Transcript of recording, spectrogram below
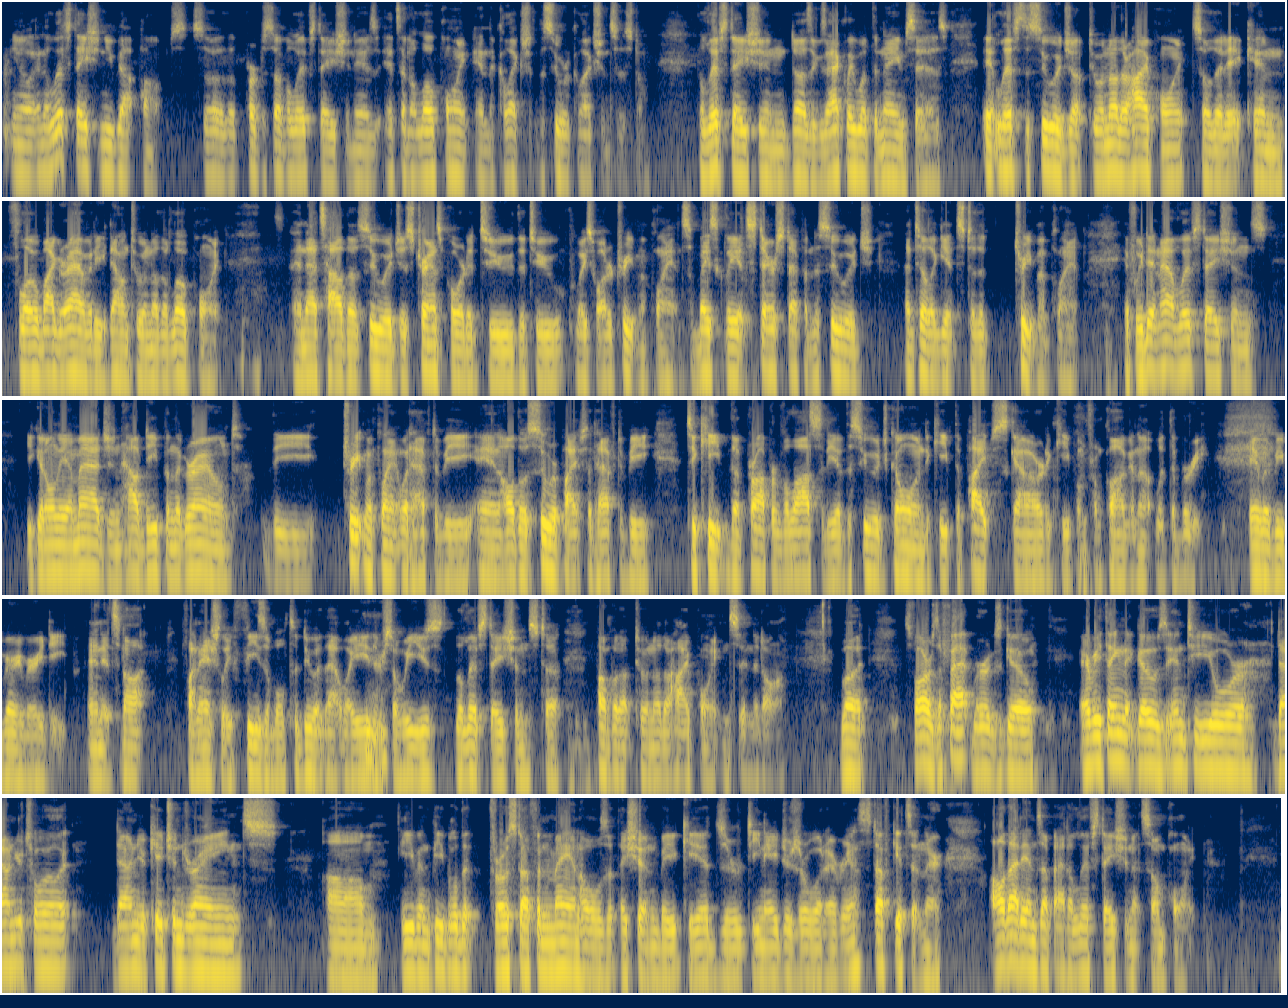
you know, in a lift station, you've got pumps. So the purpose of a lift station is it's at a low point in the collection, the sewer collection system. The lift station does exactly what the name says. It lifts the sewage up to another high point so that it can flow by gravity down to another low point. and that's how the sewage is transported to the two wastewater treatment plants. So basically, it's stair stepping the sewage until it gets to the treatment plant. If we didn't have lift stations, you can only imagine how deep in the ground the treatment plant would have to be and all those sewer pipes would have to be to keep the proper velocity of the sewage going to keep the pipes scoured and keep them from clogging up with debris. It would be very, very deep. And it's not financially feasible to do it that way either. Mm-hmm. So we use the lift stations to pump it up to another high point and send it on. But as far as the fatbergs go, everything that goes into your down your toilet, down your kitchen drains, um, even people that throw stuff in manholes that they shouldn't be, kids or teenagers or whatever, know, stuff gets in there. All that ends up at a lift station at some point.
